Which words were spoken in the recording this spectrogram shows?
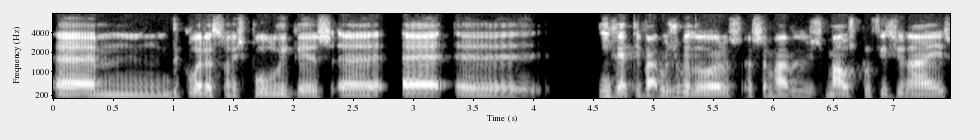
um, ehm, declarações públicas a invetivar os jogadores, a chamar-lhes maus profissionais,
